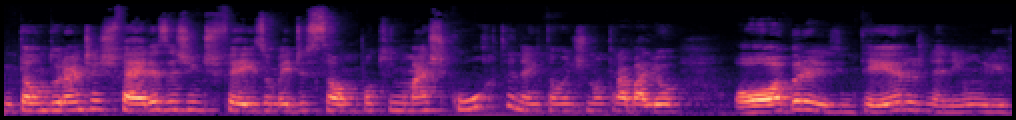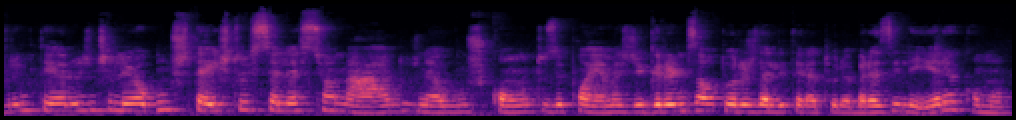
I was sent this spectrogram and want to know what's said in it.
Então, durante as férias, a gente fez uma edição um pouquinho mais curta, né? Então, a gente não trabalhou obras inteiras, né? Nenhum livro inteiro. A gente leu alguns textos selecionados, né? Alguns contos e poemas de grandes autores da literatura brasileira, como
